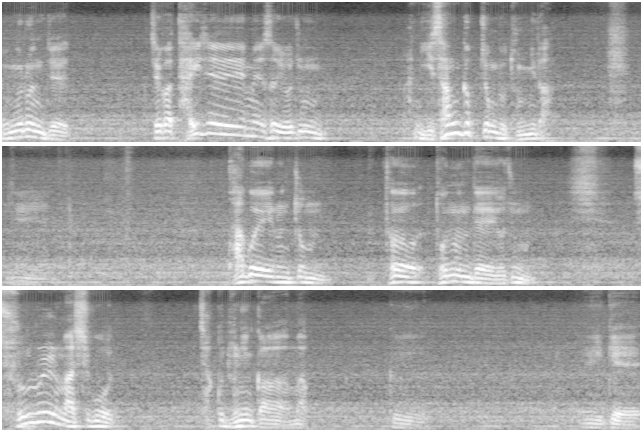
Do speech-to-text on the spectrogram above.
오늘은 이제 제가 타이잼에서 요즘 한 2, 3급 정도 둡니다. 예. 과거에는 좀 더 뒀는데 요즘 술을 마시고 자꾸 두니까 막 그 이게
